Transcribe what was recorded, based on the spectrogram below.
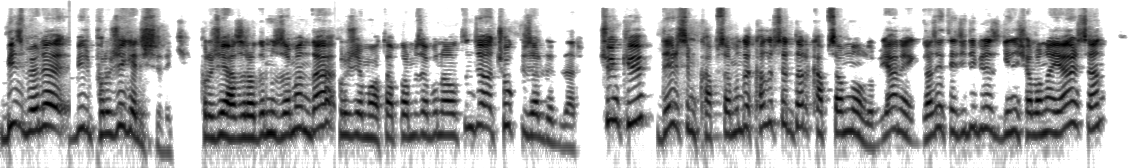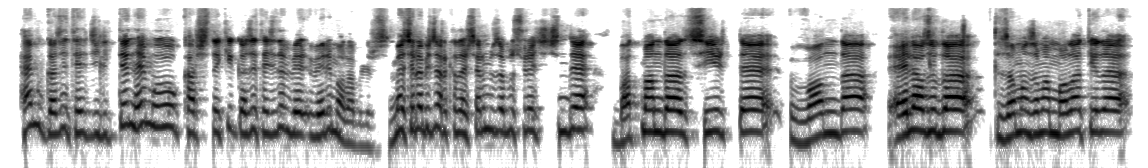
Biz böyle bir proje geliştirdik. Projeyi hazırladığımız zaman da proje muhataplarımıza bunu anlatınca çok güzel dediler. Çünkü Dersim kapsamında kalırsa dar kapsamlı olur. Yani gazeteciliği biraz geniş alana yayarsan hem gazetecilikten hem o karşıdaki gazeteciden verim alabilirsin. Mesela biz arkadaşlarımızla bu süreç içinde Batman'da, Siirt'te, Van'da, Elazığ'da, zaman zaman Malatya'da,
